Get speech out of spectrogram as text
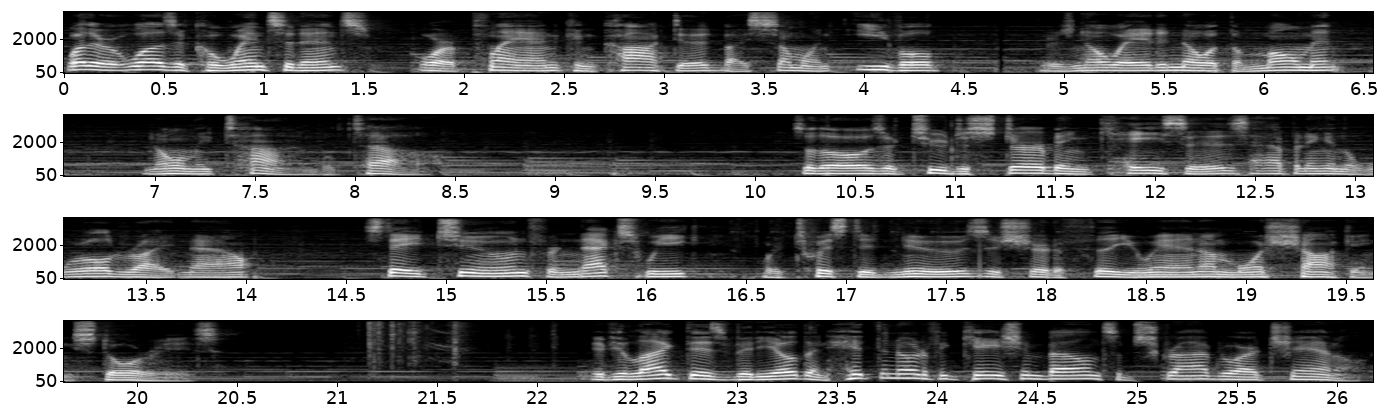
Whether it was a coincidence or a plan concocted by someone evil, there is no way to know at the moment, and only time will tell. So, those are two disturbing cases happening in the world right now. Stay tuned for next week, where Twisted News is sure to fill you in on more shocking stories. If you like this video, then hit the notification bell and subscribe to our channel.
